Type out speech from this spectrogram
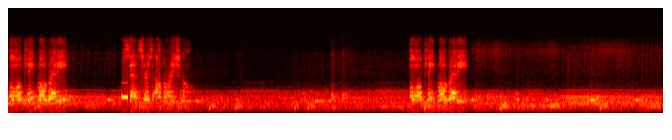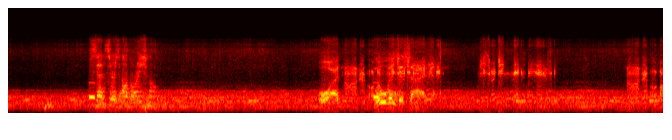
Locate mode ready. Sensors operational. Locate mode ready. Sensors operational. What? Uh, Moving to research side. completed. Researching next task. Uh, uh,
